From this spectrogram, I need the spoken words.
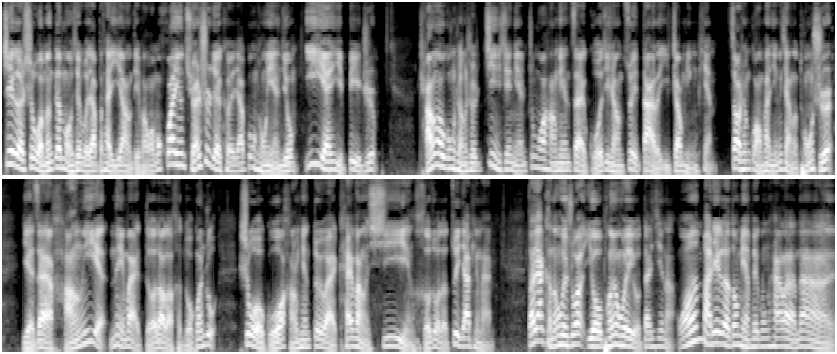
这个是我们跟某些国家不太一样的地方。我们欢迎全世界科学家共同研究，一言以蔽之，嫦娥工程是近些年中国航天在国际上最大的一张名片，造成广泛影响的同时，也在行业内外得到了很多关注，是我国航天对外开放、吸引合作的最佳平台。大家可能会说，有朋友会有担心呢，我们把这个都免费公开了，那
